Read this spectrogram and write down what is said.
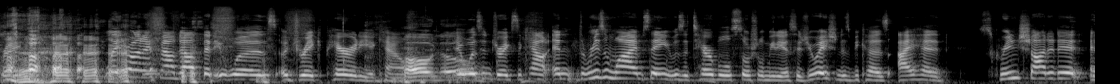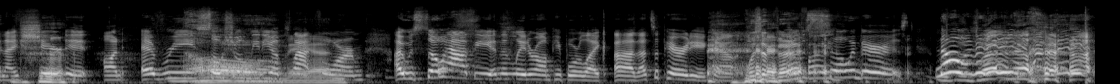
right? Later on, I found out that it was a Drake parody account. Oh, no. It wasn't Drake's account. And the reason why I'm saying it was a terrible social media situation is because I had screenshotted it and I shared it on every social media man. platform. I was so happy, and then later on, people were like, uh, "That's a parody account." Was it verified? I was so embarrassed. No, I'm an idiot. I'm an idiot.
